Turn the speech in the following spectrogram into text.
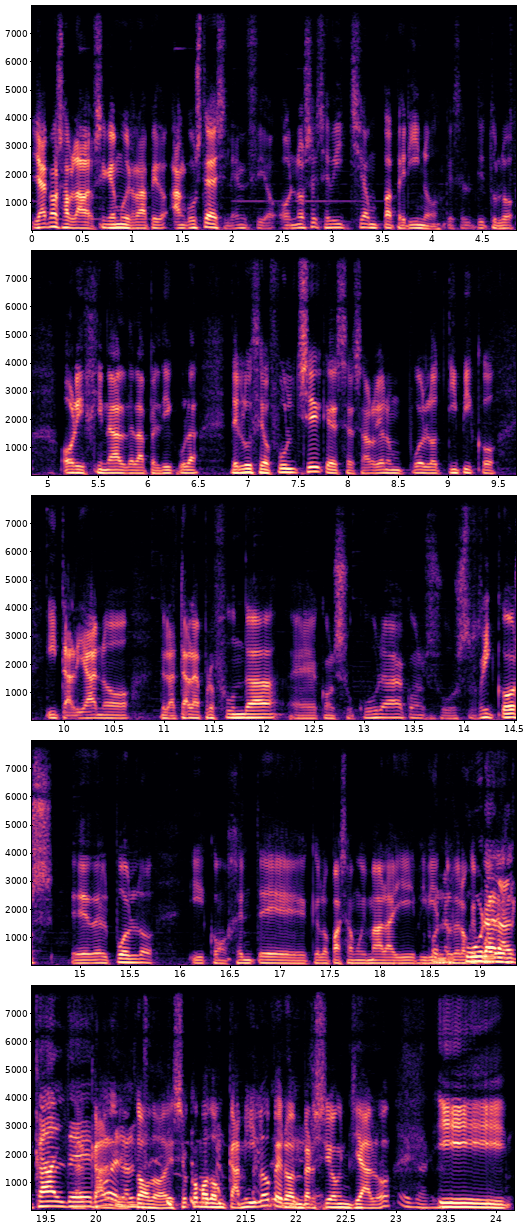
ya hemos hablado, sigue muy rápido, Angustia de Silencio, o No se ceviche a un paperino, que es el título original de la película, de Lucio Fulci, que se desarrolla en un pueblo típico italiano de la Italia profunda, eh, con su cura, con sus ricos eh, del pueblo y con gente que lo pasa muy mal ahí viviendo el de lo cura, que el puede. alcalde, ¿no? El al- todo, es como Don Camilo, pero en versión Yalo. Exacto. Y,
